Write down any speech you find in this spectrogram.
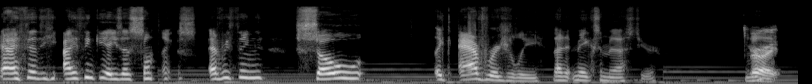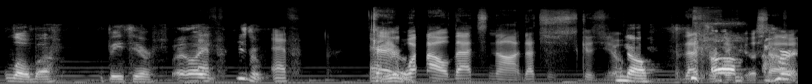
and I think he, I think yeah, he does something everything so like averagely that it makes him an S tier. All right, Loba, B tier. Like F. he's a F. Okay, really? wow, that's not. That's just because you know. no. That's Um, ridiculous. her,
